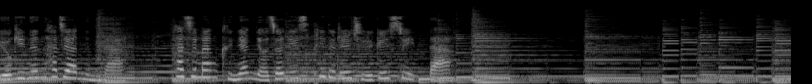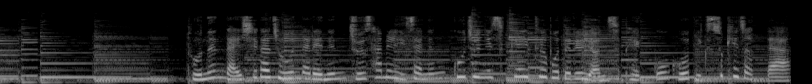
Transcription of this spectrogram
묘기는 하지 않는다. 하지만 그냥 여전히 스피드를 즐길 수 있다. 돈은 날씨가 좋은 날에는 주 3일 이상은 꾸준히 스케이트보드를 연습했고 곧 익숙해졌다.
